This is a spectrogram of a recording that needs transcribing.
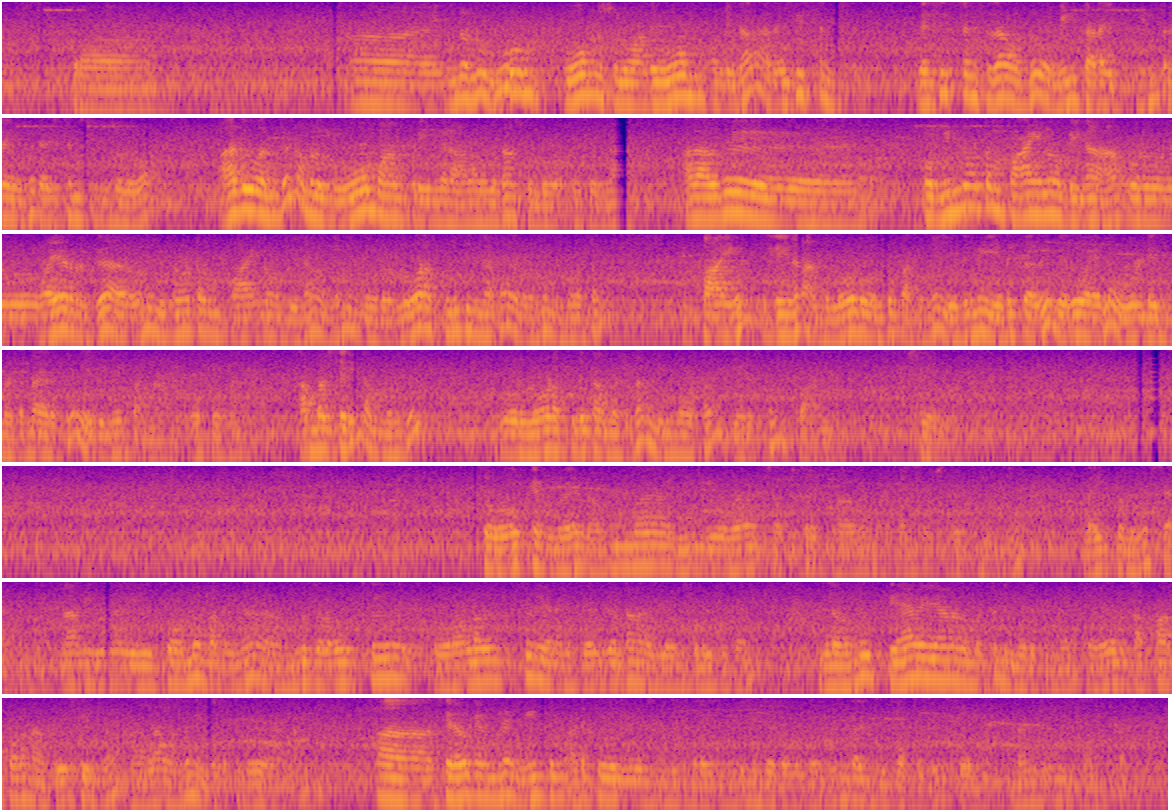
இன்னொன்று ஓம் ஓம்னு சொல்லுவோம். அந்த ஓம் அப்படின்னா ரெசிஸ்டன்ஸ். ரெசிஸ்டன்ஸ் தான் வந்து ஒரு மின் தடை. மின் தடை வந்து ரெசிஸ்டன்ஸ்னு சொல்லுவோம். அது வந்து நம்மளுக்கு ஓம் அப்படிங்கிற அளவில் தான் சொல்லுவோம். ஓகேங்களா? அதாவது இப்போ மின்னோட்டம் பாயணும் அப்படின்னா ஒரு ஒயர் இருக்குது அது வந்து மின்னோட்டம் பாயணும் அப்படின்னா வந்து நீங்கள் ஒரு லோடை கொடுத்தீங்கன்னா தான் அது வந்து மின்னோட்டம் பாயும். இல்லைன்னா அந்த லோடு வந்து பார்த்திங்கன்னா எதுவுமே எடுக்காது. வெறும் வயலில் ஓல்டேஜ் மட்டும்தான் இருக்கும். எதுவுமே பண்ணாது. ஓகேங்களா கம்பல்சரி நம்ம வந்து ஒரு லோடை கொடுத்தா மட்டும்தான் மின்னோட்டம் எடுக்கும் பாயும் சரி. ஸோ ஓகே நம்ம வீடியோவை சப்ஸ்கிரைப் பண்ணாலும் மட்டும் சப்ஸ்கிரைப் பண்ணுங்கள் லைக் பண்ணுங்கள் ஷேர் பண்ணுங்கள் நான் இது இப்போ வந்து பார்த்திங்கன்னா முடிஞ்ச அளவுக்கு ஓரளவுக்கு எனக்கு தெரிஞ்சது தான் நான் இதில் வந்து சொல்லிட்டு இருக்கேன். இதில் வந்து தேவையானதை மட்டும் நீங்கள் எடுத்துக்கணும் ஏதோ ஒரு தப்பாக கூட நான் பேசியிருக்கேன். அதெல்லாம் வந்து நீங்கள் எடுத்துக்கவே வேண்டாம். சரி ஓகே மீண்டும் அடுத்த வீடியோ சந்திக்கும் மீண்டும் உங்கள் ஜி கேட்டது நன்றி வணக்கம்.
